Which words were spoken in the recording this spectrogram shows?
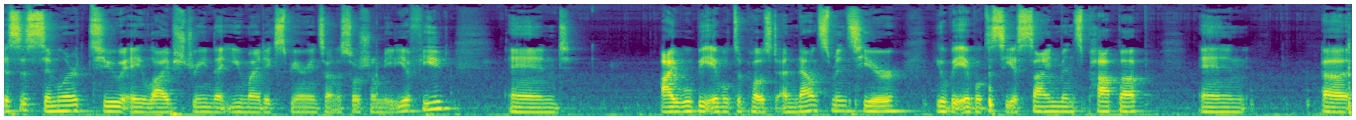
This is similar to a live stream that you might experience on a social media feed, and I will be able to post announcements here. You'll be able to see assignments pop up and uh,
